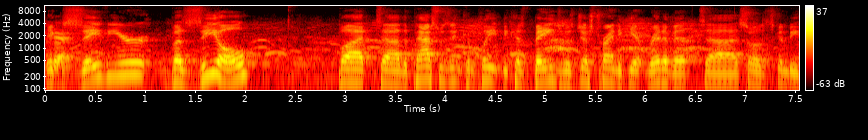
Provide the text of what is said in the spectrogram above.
and ten. Xavier Bazile, but uh, the pass was incomplete because Baines was just trying to get rid of it. Uh, so it's going to be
